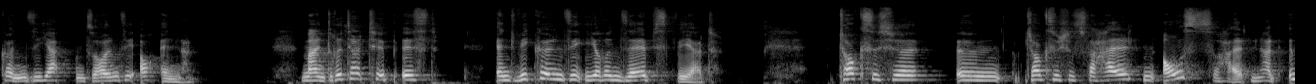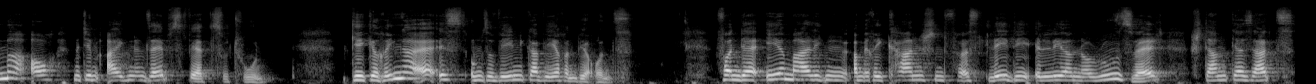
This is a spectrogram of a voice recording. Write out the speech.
können Sie ja und sollen Sie auch ändern. Mein dritter Tipp ist, entwickeln Sie Ihren Selbstwert toxische, ähm, toxisches Verhalten auszuhalten, hat immer auch mit dem eigenen Selbstwert zu tun. Je geringer er ist, umso weniger wehren wir uns. Von der ehemaligen amerikanischen First Lady Eleanor Roosevelt stammt der Satz,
